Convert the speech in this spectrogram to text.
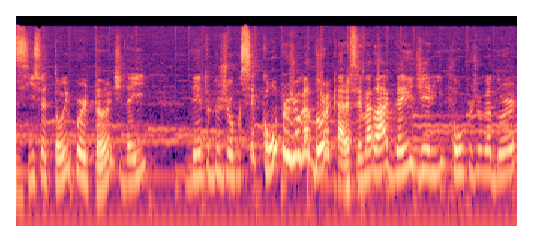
se isso é tão importante, daí dentro do jogo, você compra o jogador, cara. Você vai lá, ganha dinheirinho, compra o jogador.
